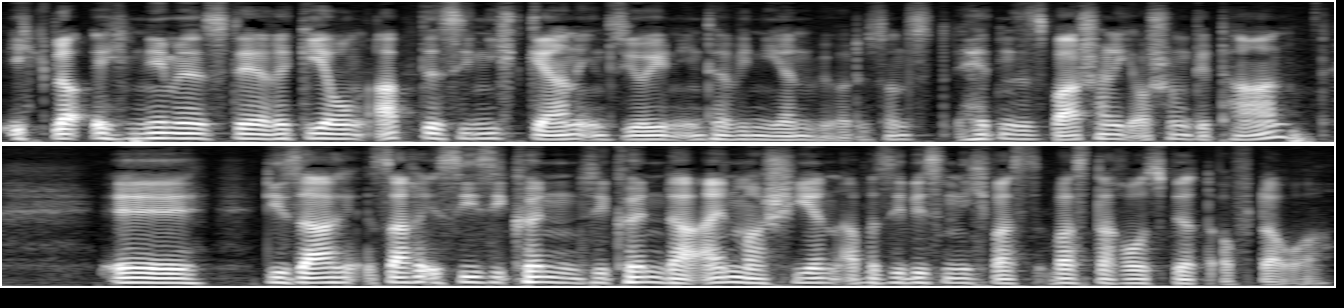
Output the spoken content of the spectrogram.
ich, glaub, ich nehme es der Regierung ab, dass sie nicht gerne in Syrien intervenieren würde. Sonst hätten sie es wahrscheinlich auch schon getan. Äh, die Sache, ist sie, sie können, sie können da einmarschieren, aber sie wissen nicht, was, was daraus wird auf Dauer.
